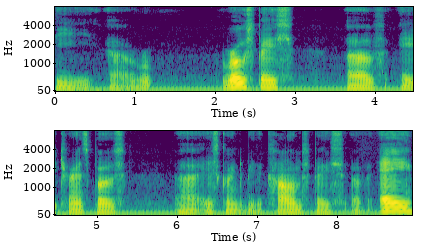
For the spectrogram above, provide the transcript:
the uh, row space of A transpose uh, is going to be the column space of A.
